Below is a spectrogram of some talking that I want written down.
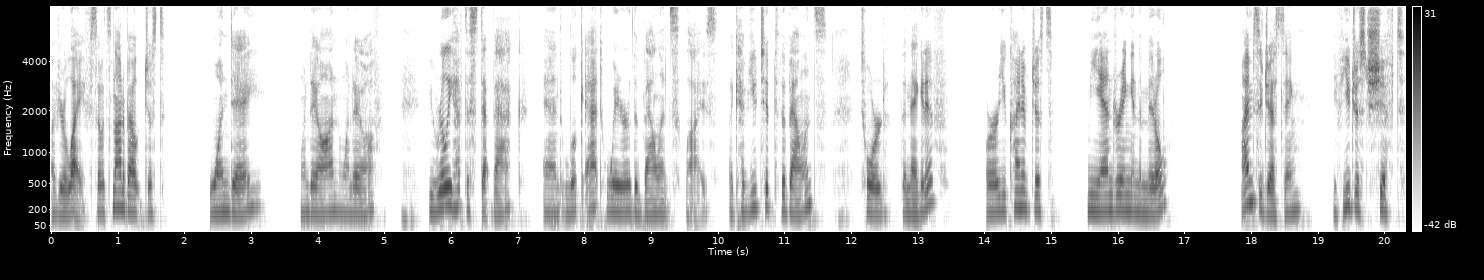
of your life. So it's not about just one day, one day on, one day off. You really have to step back and look at where the balance lies. Like, have you tipped the balance toward the negative? Or are you kind of just meandering in the middle? I'm suggesting if you just shift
